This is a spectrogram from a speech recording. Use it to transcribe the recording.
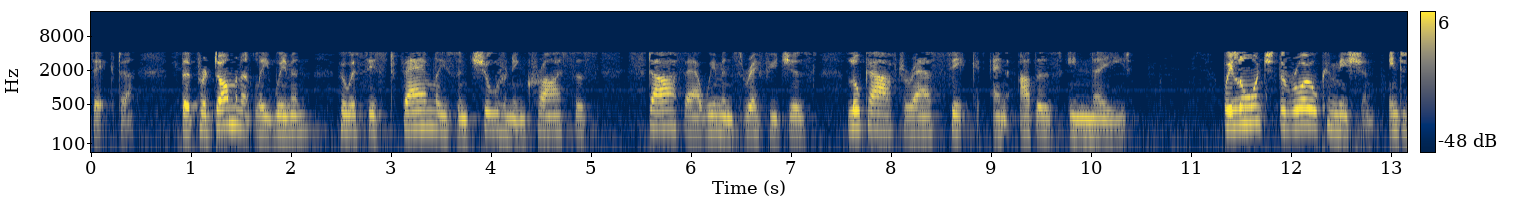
sector, the predominantly women who assist families and children in crisis, staff our women's refuges, look after our sick and others in need. We launched the Royal Commission into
